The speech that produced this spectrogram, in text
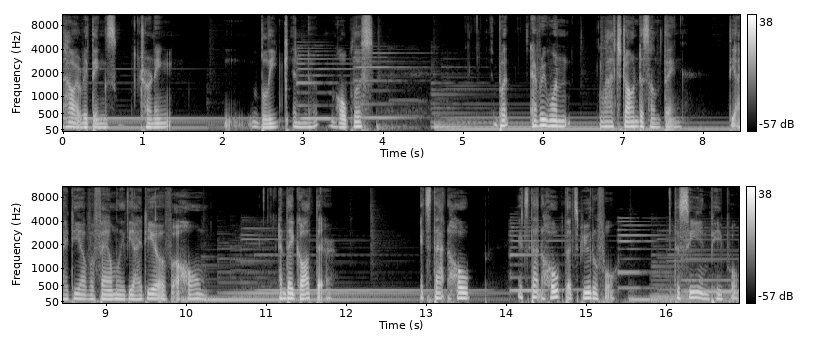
how everything's turning bleak and hopeless. But everyone latched onto something. The idea of a family, the idea of a home. And they got there. It's that hope. It's that hope that's beautiful to see in people.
